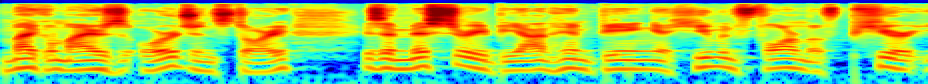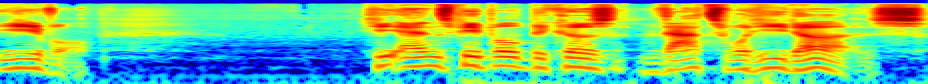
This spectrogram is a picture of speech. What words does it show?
Michael Myers' origin story is a mystery beyond him being a human form of pure evil. He ends people because that's what he does.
